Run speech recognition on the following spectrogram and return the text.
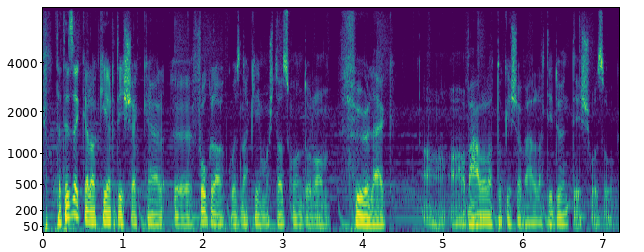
Tehát ezekkel a kérdésekkel ö, foglalkoznak én most azt gondolom főleg a, a vállalatok és a vállalati döntéshozók.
